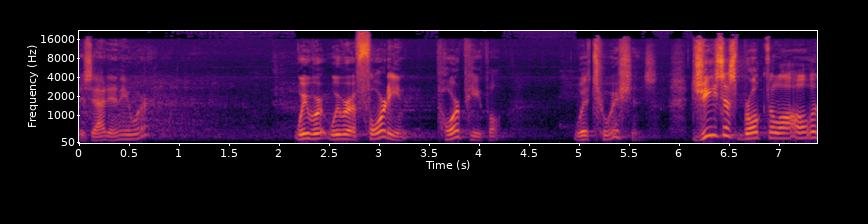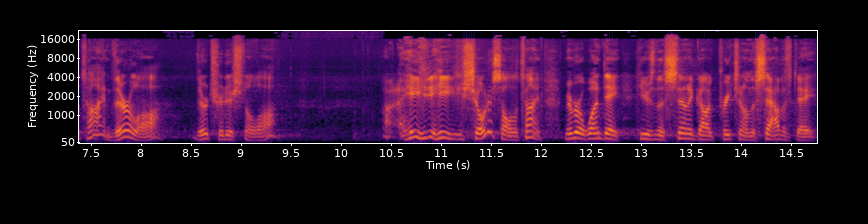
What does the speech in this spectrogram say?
is that anywhere? We were, we were affording poor people with tuitions. Jesus broke the law all the time, their law, their traditional law. Uh, he, he showed us all the time. Remember one day he was in the synagogue preaching on the Sabbath day,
